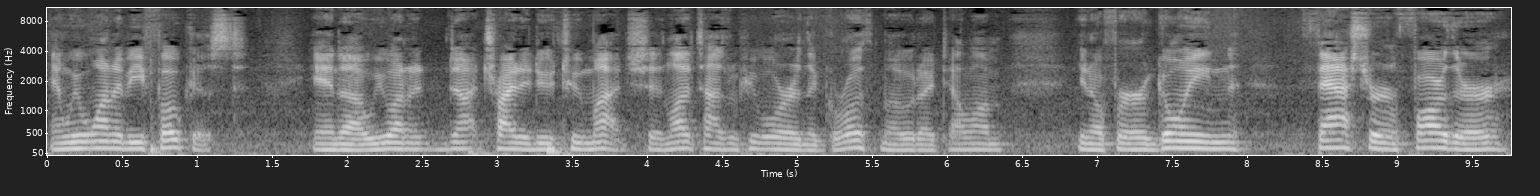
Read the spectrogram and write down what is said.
and we want to be focused. And uh, we want to not try to do too much. And a lot of times when people are in the growth mode, I tell them, you know, for going faster and farther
